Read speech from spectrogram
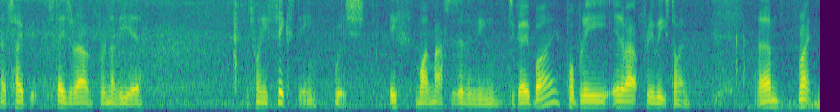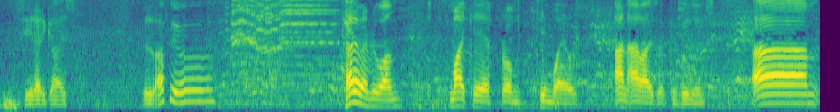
let's hope it stays around for another year for 2016, which, if my maths is anything to go by, probably in about three weeks' time. Um, right, see you later, guys. Love you. Hello, everyone. It's Mike here from Team Wales and Allies of Convenience. Um,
